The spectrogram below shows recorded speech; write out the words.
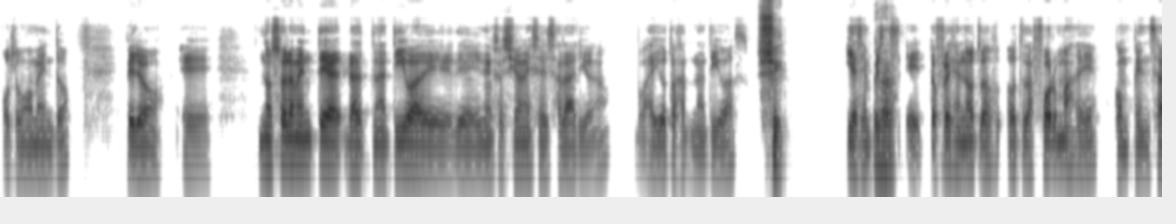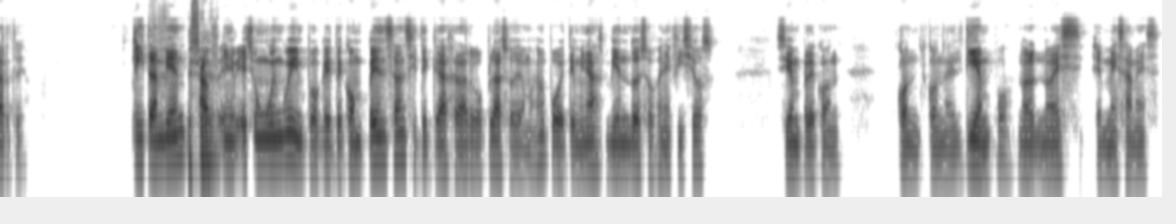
otro momento, pero eh, no solamente la alternativa de, negociación es el salario, ¿no? Hay otras alternativas. Sí. Y las empresas eh, te ofrecen otras, otras formas de compensarte. Y también es un win-win porque te compensan si te quedas a largo plazo, digamos, ¿no? Porque terminas viendo esos beneficios siempre con con, con el tiempo, no, no es mes a mes.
